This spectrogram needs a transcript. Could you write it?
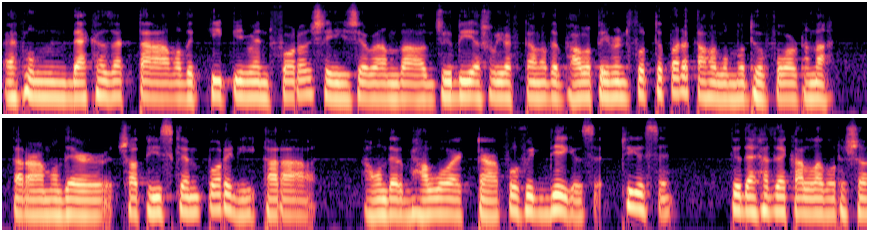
এখন দেখা যাক তারা আমাদের কী পেমেন্ট করে, সেই হিসেবে আমরা যদি আসলে একটা আমাদের ভালো পেমেন্ট করতে পারে, তাহলে মধ্যেও পড়াটা না। তারা আমাদের সাথে স্ক্যাম করেনি, তারা আমাদের ভালো একটা প্রফিট দিয়ে গেছে, ঠিক আছে? তো দেখা যায় আল্লাহ ভরসা,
